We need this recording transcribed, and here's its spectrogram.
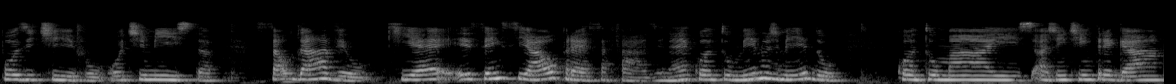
positivo, otimista, saudável, que é essencial para essa fase, né? Quanto menos medo, quanto mais a gente entregar,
